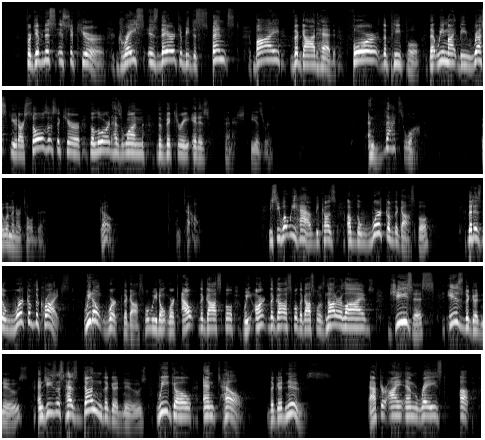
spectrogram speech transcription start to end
Forgiveness is secure. Grace is there to be dispensed by the Godhead for the people that we might be rescued. Our souls are secure. The Lord has won the victory. It is finished. He is risen. And that's why the women are told this go and tell. You see, what we have because of the work of the gospel, that is the work of the Christ, We don't work the gospel. We don't work out the gospel. We aren't the gospel. The gospel is not our lives. Jesus is the good news, and Jesus has done the good news. We go and tell the good news. After I am raised up,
